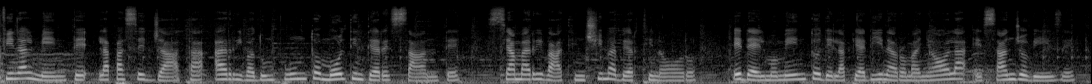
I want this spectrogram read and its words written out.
Finalmente la passeggiata arriva ad un punto molto interessante. Siamo arrivati in cima a Bertinoro ed è il momento della piadina romagnola e sangiovese.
